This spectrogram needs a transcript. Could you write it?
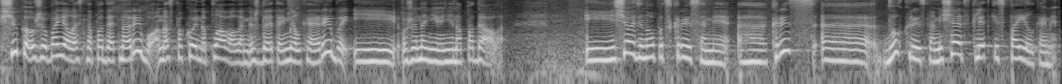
щука уже боялась нападать на рыбу, она спокойно плавала между этой мелкой рыбой и уже на нее не нападала. И еще один опыт с крысами. Э, крыс, э, двух крыс помещают в клетки с поилками,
